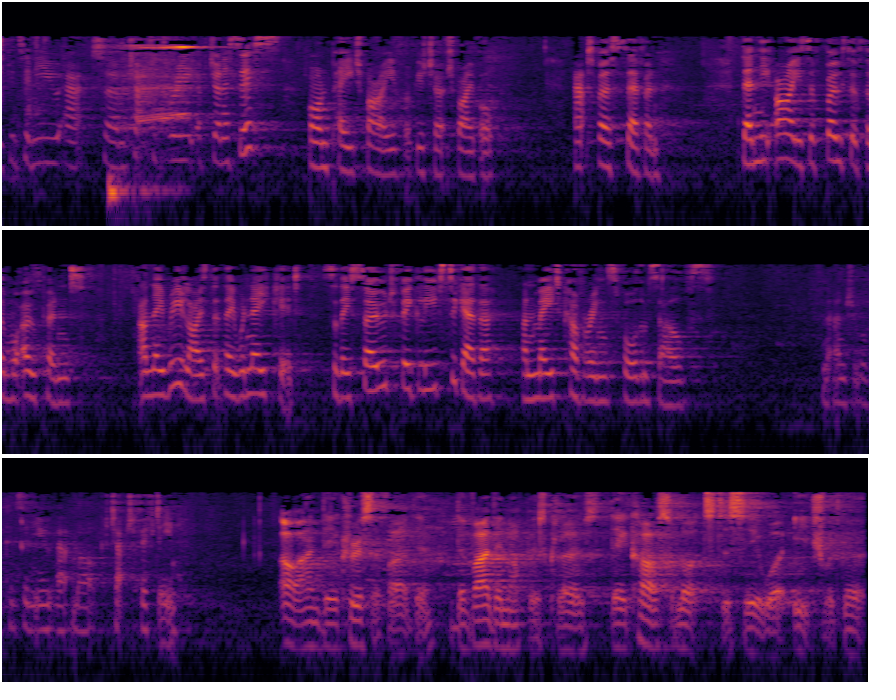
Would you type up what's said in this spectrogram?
We continue at um, chapter 3 of Genesis on page 5 of your church Bible. At verse 7. Then the eyes of both of them were opened, and they realized that they were naked. So they sewed fig leaves together and made coverings for themselves. And Andrew will continue at Mark chapter 15. Oh, and they crucified him, dividing up his clothes. They cast lots to see what each would get.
